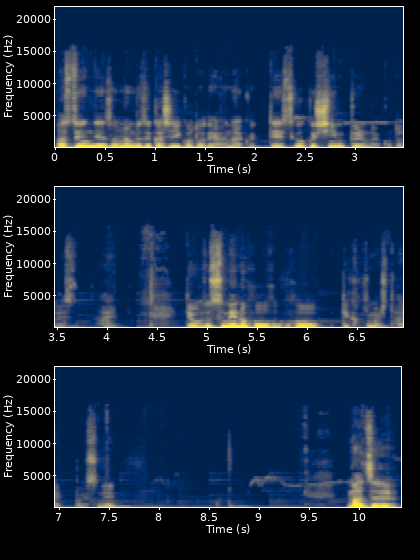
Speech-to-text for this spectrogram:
まあ、全然そんな難しいことではなくて、すごくシンプルなことです。はい。で、おすすめの方法って書きました。はい、ここですね。まず、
